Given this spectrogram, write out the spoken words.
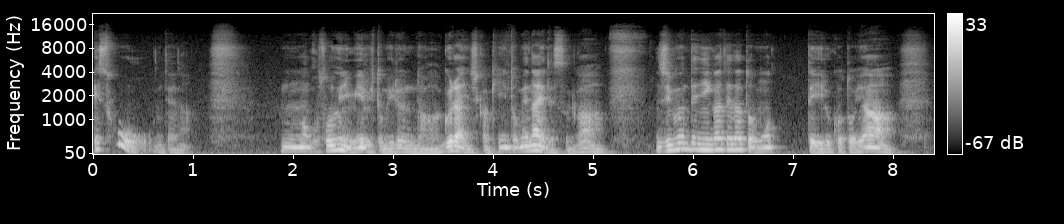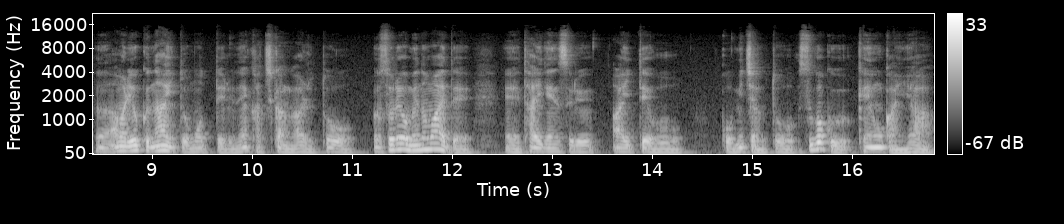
えそう？みたいな、うん、なんかそういうふうに見える人もいるんだぐらいにしか気に留めないですが自分で苦手だと思っていることや、うん、あまり良くないと思っているね価値観があるとそれを目の前で、えー、体現する相手をこう見ちゃうとすごく嫌悪感や、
